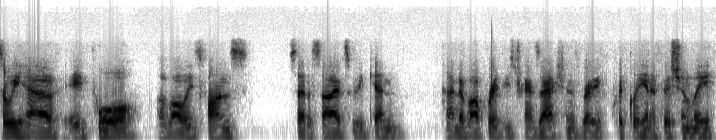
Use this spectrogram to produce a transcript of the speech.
So we have a pool of all these funds set aside so we can kind of operate these transactions very quickly and efficiently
